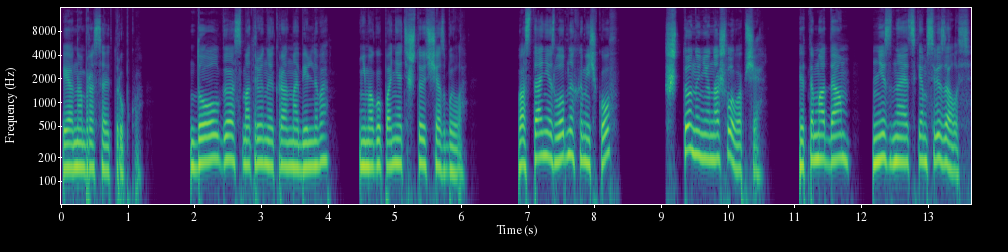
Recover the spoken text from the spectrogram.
И она бросает трубку. Долго смотрю на экран мобильного. Не могу понять, что это сейчас было. Восстание злобных хомячков? Что на нее нашло вообще? Эта мадам не знает, с кем связалась.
